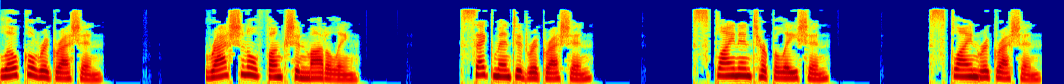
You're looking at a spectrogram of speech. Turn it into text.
Local regression. Rational function modeling. Segmented regression. Spline interpolation. Spline regression.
